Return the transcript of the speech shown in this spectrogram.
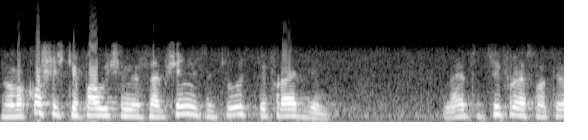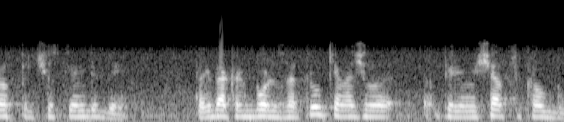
Но в окошечке полученное сообщение светилась цифра 1. На эту цифру я смотрел с предчувствием беды, тогда как боль в затылке начала перемещаться к лбу.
